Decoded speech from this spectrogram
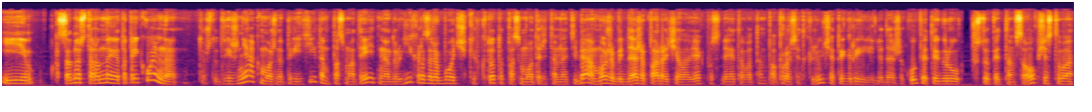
и с одной стороны, это прикольно, то, что движняк, можно прийти там, посмотреть на других разработчиков, кто-то посмотрит там на тебя, а может быть даже пара человек после этого там попросят ключ от игры или даже купят игру, вступят там в сообщество.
